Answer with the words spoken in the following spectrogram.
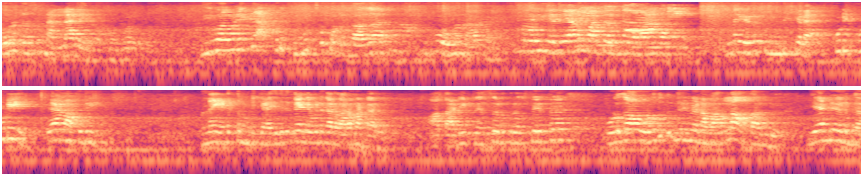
ஒரு ட்ரெஸ் நல்லா இல்லை பொங்கலுக்கு. தீபாவளிக்கு அப்படி குமிச்சு போட்டிருந்தாங்க இப்போ ஒன்றும் எதையாவது பார்த்து எடுத்து வாங்க இன்னும் எடுத்து முடிக்கல குடி குடி ஏமா குடி இன்னும் எடுத்து முடிக்கல இதுக்கு தான் எங்கள் வீட்டுக்காரர் வரமாட்டாரு ஆத்தாடி ட்ரெஸ் எடுக்கிற விஷயத்துல பொழுதா ஒழுதுக்கு திரும்பி நான் வரலாம் ஆத்தாண்டு ஏன்னு எழுங்க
